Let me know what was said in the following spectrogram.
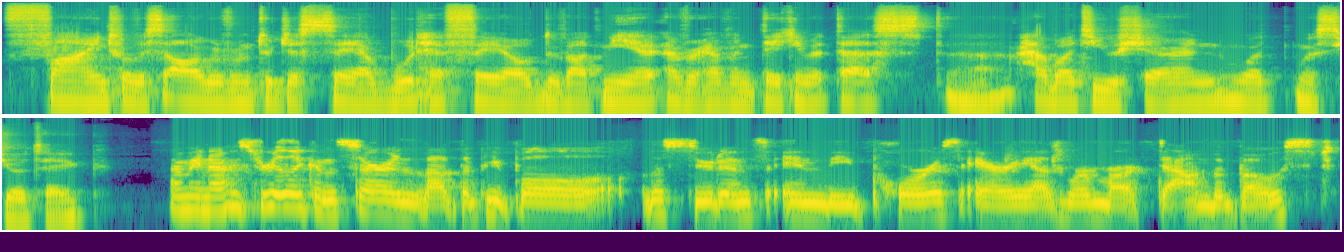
fine for this algorithm to just say I would have failed without me ever having taken the test. Uh, how about you, Sharon? What was your take? I mean, I was really concerned that the people, the students in the poorest areas were marked down the most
